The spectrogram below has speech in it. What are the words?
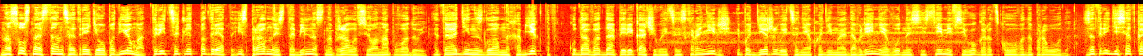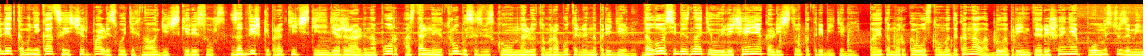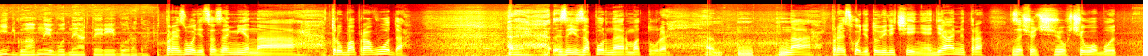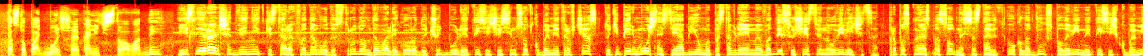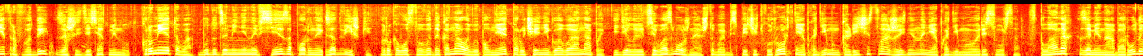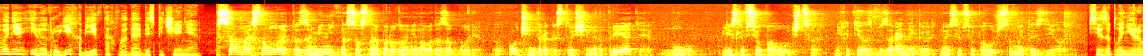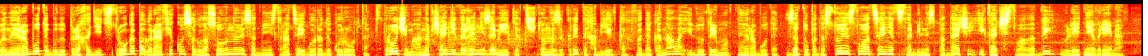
Насосная станция третьего подъема 30 лет подряд исправно и стабильно снабжала всю Анапу водой. Это один из главных объектов, куда вода перекачивается из хранилищ и поддерживается необходимое давление в водной системе всего городского водопровода. За три десятка лет коммуникации исчерпали свой технологический ресурс. Задвижки практически не держали напор, остальные трубы с известковым налетом работали на пределе. Дало о себе знать и увеличение количества потребителей. Поэтому руководством водоканала было принято решение полностью заменить главные водные артерии территории города. Производится замена трубопровода э, и запорной арматуры. На, происходит увеличение диаметра, за счет чего будет поступать большее количество воды. Если раньше две нитки старых водоводов с трудом давали городу чуть более 1700 кубометров в час, то теперь мощности и объемы поставляемой воды существенно увеличатся. Пропускная способность составит около 2500 кубометров воды за 60 минут. Кроме этого, будут заменены все запорные задвижки. Руководство водоканала выполняет поручение главы Анапы и делает все возможное, чтобы обеспечить курорт необходимым количеством жизненно необходимого ресурса. В планах замена оборудования и на других объектах объектах водообеспечения. Самое основное – это заменить насосное оборудование на водозаборе. Очень дорогостоящее мероприятие. Ну, если все получится, не хотелось бы заранее говорить, но если все получится, мы это сделаем. Все запланированные работы будут проходить строго по графику, согласованного с администрацией города-курорта. Впрочем, анапчане даже не заметят, что на закрытых объектах водоканала идут ремонтные работы. Зато по достоинству оценят стабильность подачи и качество воды в летнее время.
